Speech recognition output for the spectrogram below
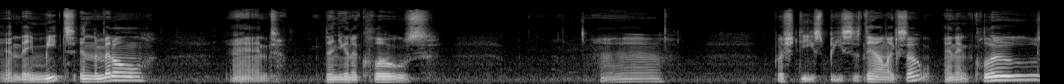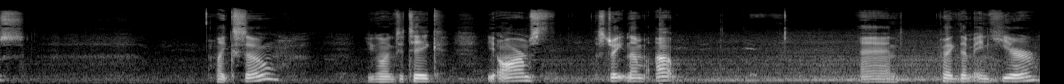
And they meet in the middle. And then you're going to close. Uh, push these pieces down like so. And then close. Like so. You're going to take the arms, straighten them up. And peg them in here.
